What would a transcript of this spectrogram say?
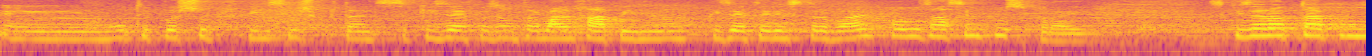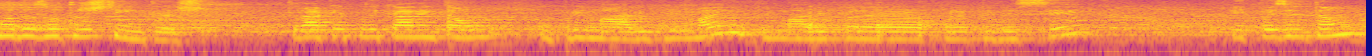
em, múltiplas superfícies, portanto, se quiser fazer um trabalho rápido e não quiser ter esse trabalho, pode usar sempre o spray. Se quiser optar por uma das outras tintas, terá que aplicar então o primário primeiro, o primário para, para PVC e depois então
